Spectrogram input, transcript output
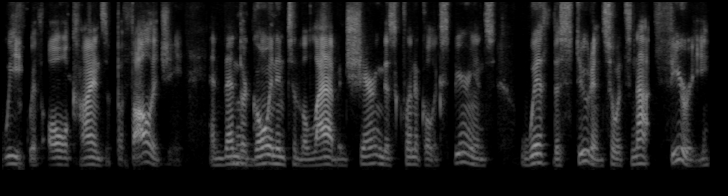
week with all kinds of pathology, and then they're going into the lab and sharing this clinical experience with the students. So it's not theory;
